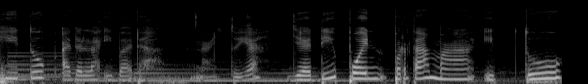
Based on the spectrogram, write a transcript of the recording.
hidup adalah ibadah. Nah, itu ya. Jadi poin pertama itu itu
